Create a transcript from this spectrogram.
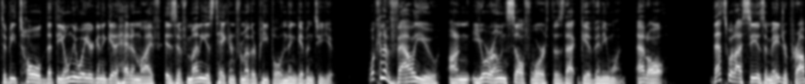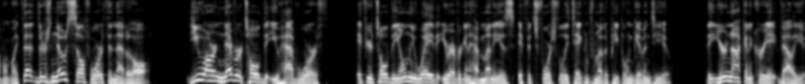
to be told that the only way you're going to get ahead in life is if money is taken from other people and then given to you? What kind of value on your own self worth does that give anyone at all? That's what I see as a major problem. Like that, there's no self worth in that at all. You are never told that you have worth if you're told the only way that you're ever going to have money is if it's forcefully taken from other people and given to you. That you're not going to create value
